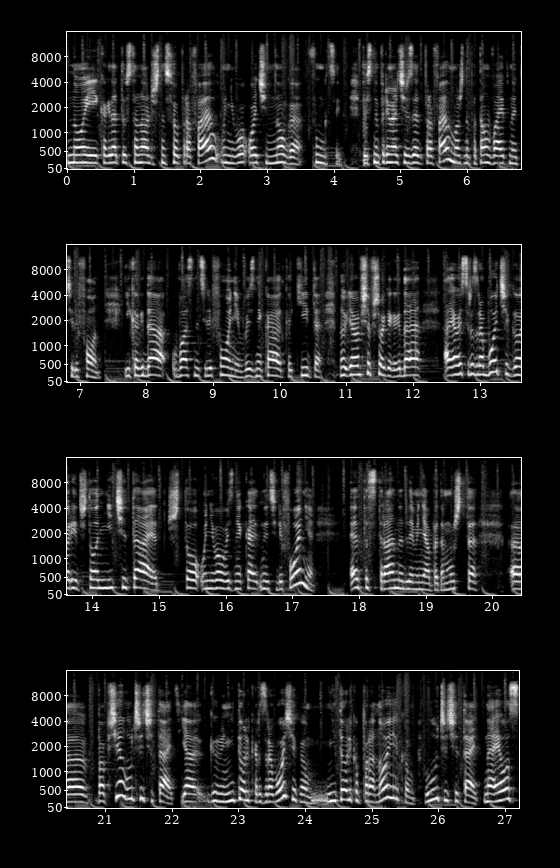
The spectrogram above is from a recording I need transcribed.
но и когда ты устанавливаешь на свой профайл, у него очень много функций. То есть, например, через этот профайл можно потом вайпнуть телефон. И когда у вас на телефоне возникают какие-то... Ну, я вообще в шоке, когда iOS разработчик говорит, что он не читает, что у него возникает на телефоне, это странно для меня, потому что э, вообще лучше читать. Я говорю не только разработчикам, не только параноикам, лучше читать. На iOS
